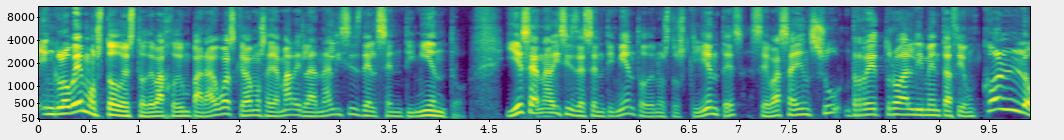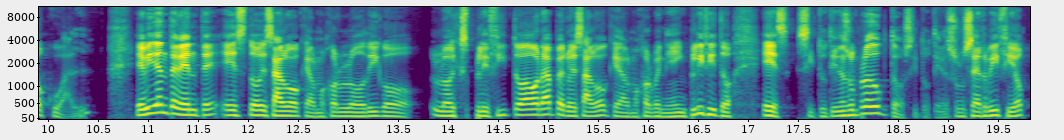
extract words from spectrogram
englobemos todo esto debajo de un paraguas que vamos a llamar el análisis del sentimiento. Y ese análisis de sentimiento de nuestros clientes se basa en su retroalimentación, con lo cual Evidentemente, esto es algo que a lo mejor lo digo, lo explicito ahora, pero es algo que a lo mejor venía implícito. Es, si tú tienes un producto, si tú tienes un servicio,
